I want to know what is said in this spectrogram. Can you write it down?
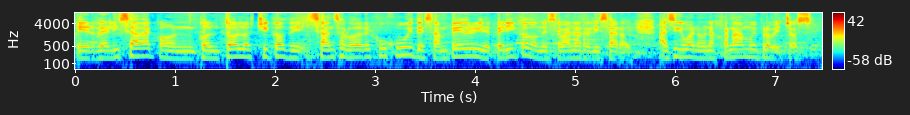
eh, realizada con con, todos los chicos de San Salvador de Jujuy, de San Pedro y de Perico, donde se van a realizar hoy. Así que bueno, una jornada muy provechosa.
